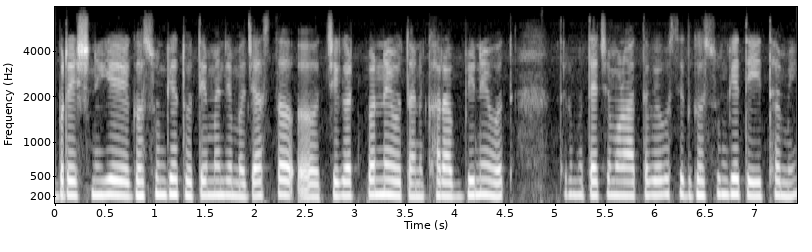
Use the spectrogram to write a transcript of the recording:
ब्रशने हे घसून घेत होते. म्हणजे मग जास्त चिकट पण नाही होत आणि खराब बी नाही होत. तर मग त्याच्यामुळं आता व्यवस्थित घसून घेते इथं मी.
